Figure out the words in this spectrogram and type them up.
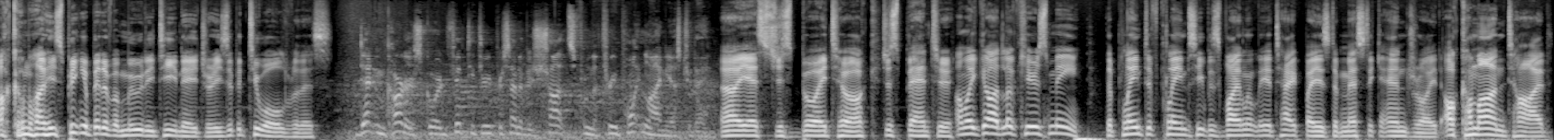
Oh, come on, he's being a bit of a moody teenager. He's a bit too old for this. Denton Carter scored 53% of his shots from the three-point line yesterday. Oh yes, just boy talk, just banter. Oh my god, look, here's me. The plaintiff claims he was violently attacked by his domestic android. Oh come on, Todd.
